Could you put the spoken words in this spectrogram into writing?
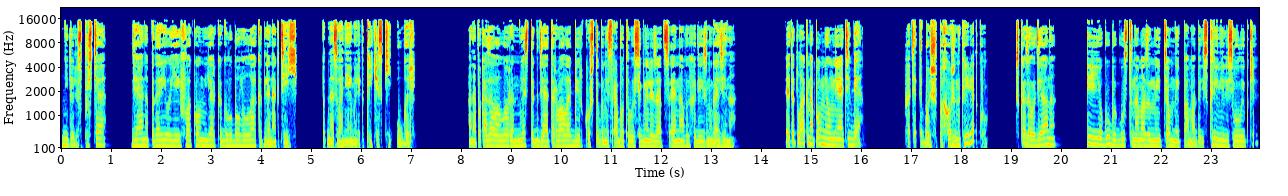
Неделю спустя Диана подарила ей флакон ярко-голубого лака для ногтей под названием «Электрический угорь». Она показала Лорен место, где оторвала бирку, чтобы не сработала сигнализация на выходе из магазина. «Этот лак напомнил мне о тебе. Хотя ты больше похожа на креветку», — сказала Диана, и ее губы, густо намазанные темной помадой, скривились в улыбке.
